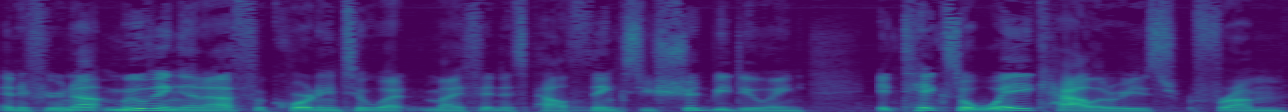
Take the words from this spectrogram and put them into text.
And if you're not moving enough, according to what MyFitnessPal thinks you should be doing, it takes away calories from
